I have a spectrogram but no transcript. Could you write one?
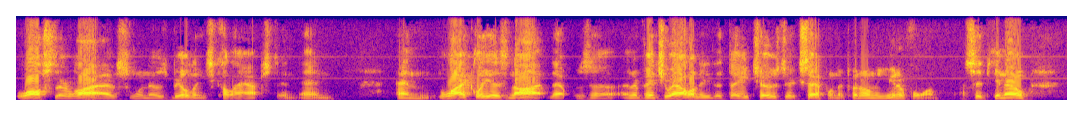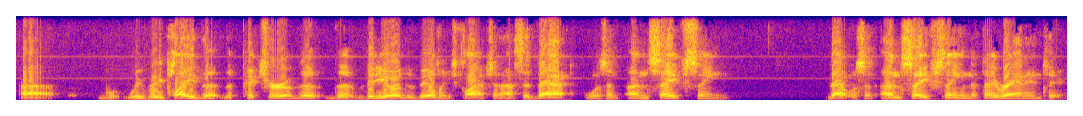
lost their lives when those buildings collapsed, and and and likely as not, that was a, an eventuality that they chose to accept when they put on the uniform. I said, you know, uh, we replayed the, the picture of the, the video of the buildings collapsing. I said, that was an unsafe scene. That was an unsafe scene that they ran into.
